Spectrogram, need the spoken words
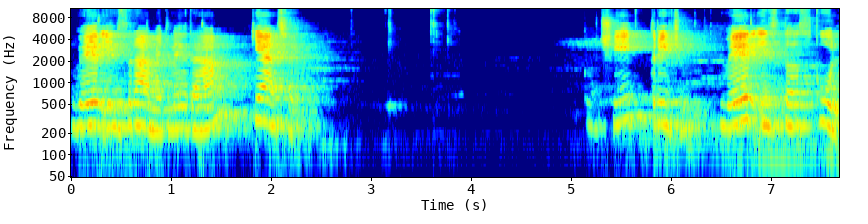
where is Ram એટલે રામ ક્યાં છે? પછી ત્રીજું where is the school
